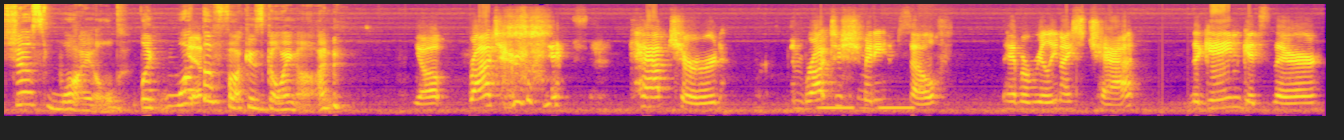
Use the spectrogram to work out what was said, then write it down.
just wild. Like, what Yep. the fuck is going on? yup. Roger gets captured and brought to Schmidt himself. They have a really nice chat. The gang gets there.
